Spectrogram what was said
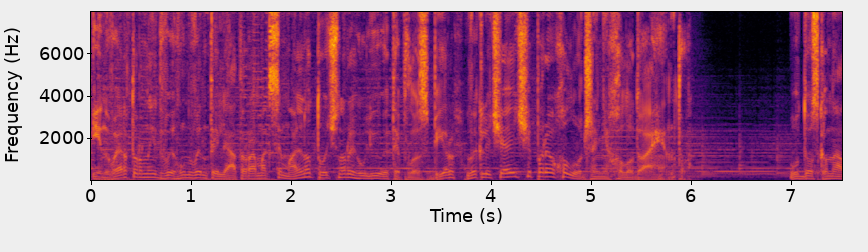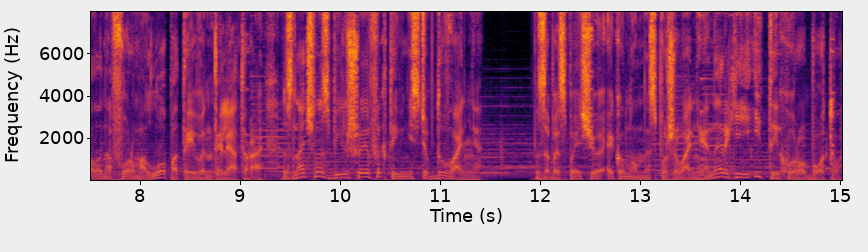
Інверторний двигун вентилятора максимально точно регулює теплозбір, виключаючи переохолодження холодоагенту. Удосконалена форма лопати вентилятора значно збільшує ефективність обдування, забезпечує економне споживання енергії і тиху роботу.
